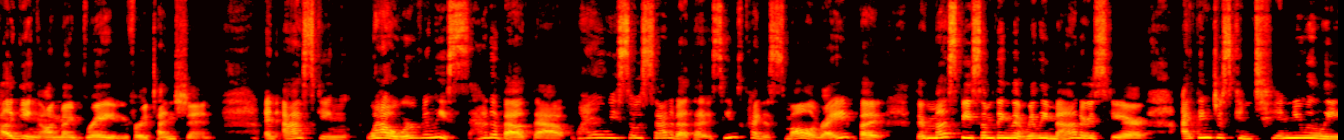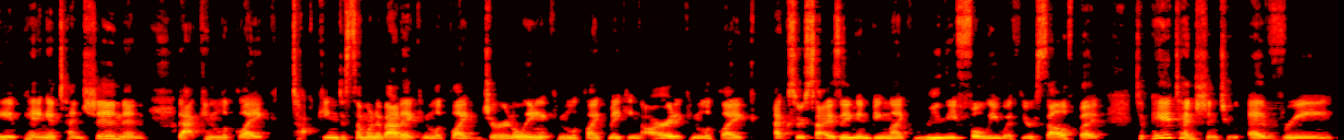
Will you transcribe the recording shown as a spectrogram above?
tugging on my brain for attention? And asking, Wow, we're really sad about that. Why are we so sad about that? It seems kind of small, right? But there must be something that really matters here. I think just continually paying attention, and that can look like talking to someone about it. It can look like journaling. It can look like making art. It can look like exercising and being like really fully with yourself. But to pay attention to every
